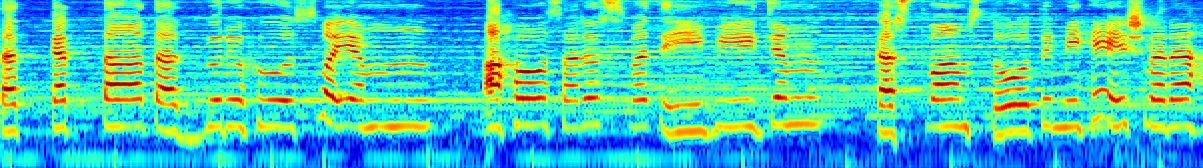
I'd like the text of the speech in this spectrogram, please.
तत्कर्ता तद्गुरुः स्वयम् अहो सरस्वती बीजं कस्त्वां स्तोतुमिहेश्वरः।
